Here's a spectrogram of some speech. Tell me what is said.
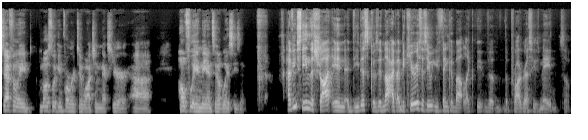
definitely most looking forward to watching next year. Uh, hopefully in the NCAA season. Have you seen the shot in Adidas? Because if not, I'd, be curious to see what you think about like the, the the progress he's made. So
